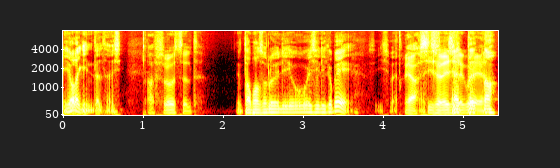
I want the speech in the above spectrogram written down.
ei ole kindel see asi. absoluutselt. ja Tabasalu oli ju esiliiga B siis veel. jah, siis oli esiliiga B, jah noh,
